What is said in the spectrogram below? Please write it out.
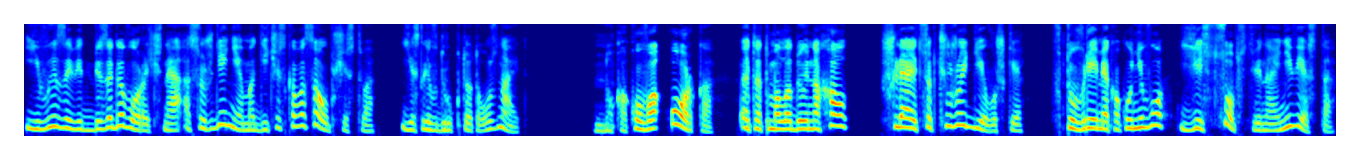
и вызовет безоговорочное осуждение магического сообщества, если вдруг кто-то узнает. Но какого орка этот молодой нахал шляется к чужой девушке, в то время как у него есть собственная невеста?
